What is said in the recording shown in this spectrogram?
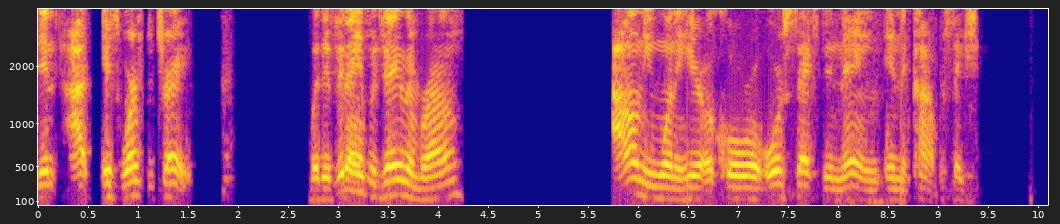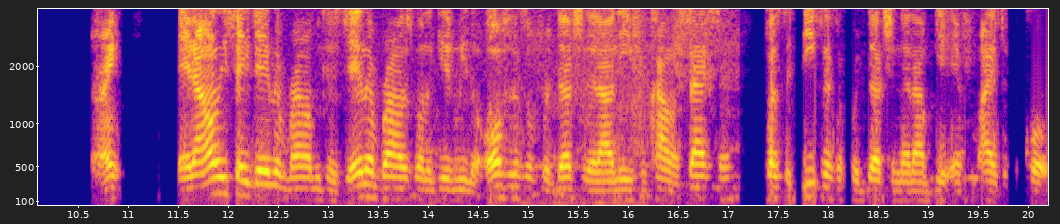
then I, it's worth the trade. But if it ain't for Jaylen Brown, I don't even want to hear Okoro or Sexton name in the conversation. All right. And I only say Jaylen Brown because Jaylen Brown is going to give me the offensive production that I need from Collin Sexton, plus the defensive production that I'm getting from Isaac Okoro.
